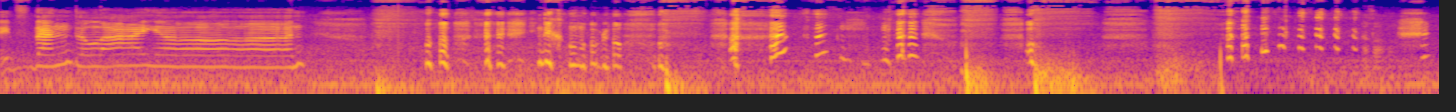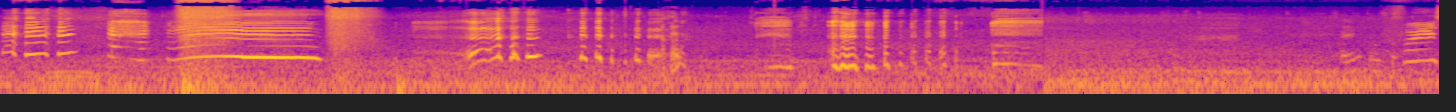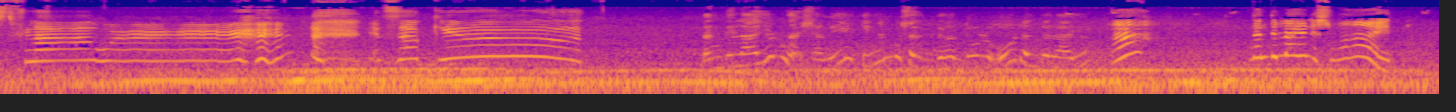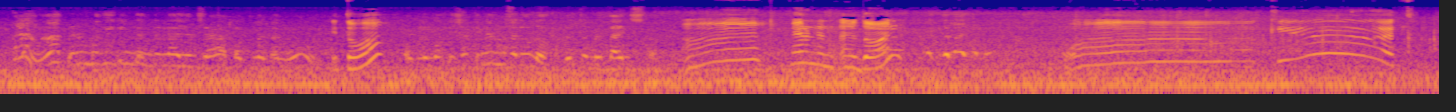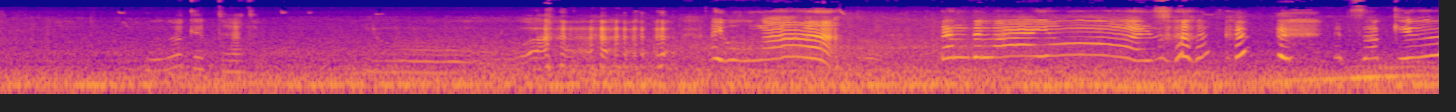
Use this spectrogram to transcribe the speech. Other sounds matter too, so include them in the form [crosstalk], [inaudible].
It's dandelion. [laughs] Hindi ko mablo. Okay [laughs] na. First flower. [laughs] It's so cute. Dandelion nga siya ni. Tingnan mo sa du- dulo. Oh, dandelion. Huh? Dandelion is white. Kaya nga, pero magiging dandelion siya pag nag ano. Ito? Pag lumaki siya, tingnan mo sa dulo. Doon sa may tiles. Ah, meron na ano doon? Dandelion. Wow, cute. Look at that. [laughs] Ay, oo nga. Dandelions. [laughs] It's so cute.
